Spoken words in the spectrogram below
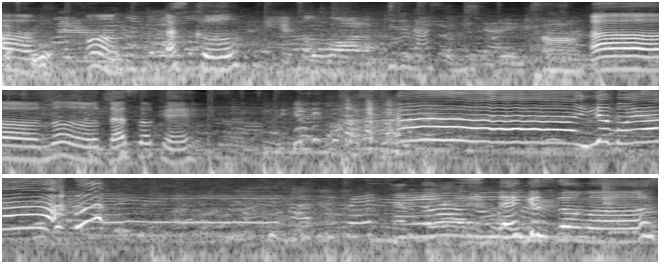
Oh, oh, that's cool. Oh, no, that's okay. 아, 이게 뭐야? Thank you so much.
